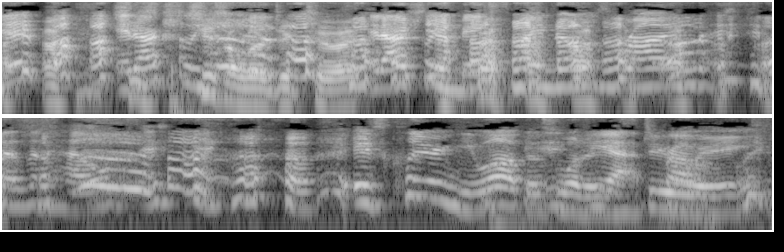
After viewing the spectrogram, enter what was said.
it, it She's, actually she's allergic to it. it actually makes my nose run. It doesn't help. it's clearing you up, is what it's Yeah, doing.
